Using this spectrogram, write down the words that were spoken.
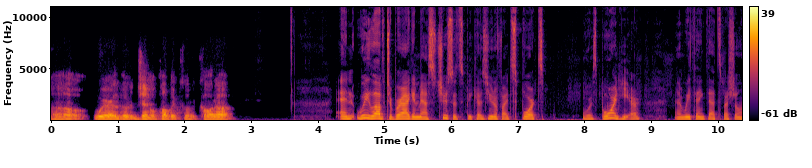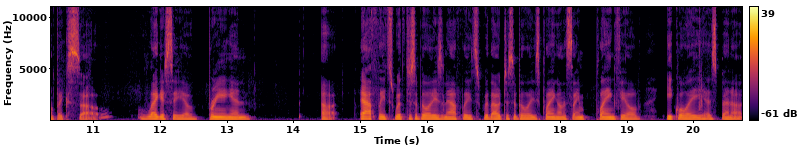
uh, where the general public sort of caught up. And we love to brag in Massachusetts because Unified Sports was born here, and we think that Special Olympics uh, legacy of bringing in uh, athletes with disabilities and athletes without disabilities playing on the same playing field equally has been a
